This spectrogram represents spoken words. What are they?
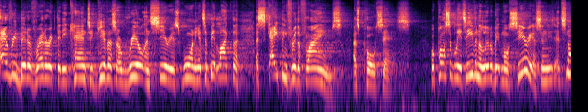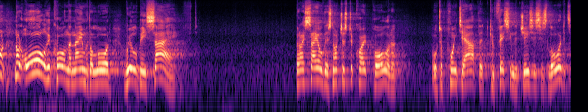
every bit of rhetoric that he can to give us a real and serious warning. It's a bit like the escaping through the flames, as Paul says. Or possibly it's even a little bit more serious, and it's not, not all who call on the name of the Lord will be saved. But I say all this not just to quote Paul or to, or to point out that confessing that Jesus is Lord. It's,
